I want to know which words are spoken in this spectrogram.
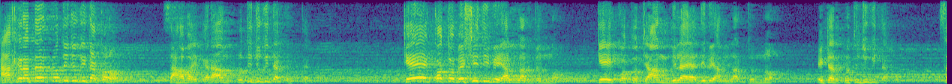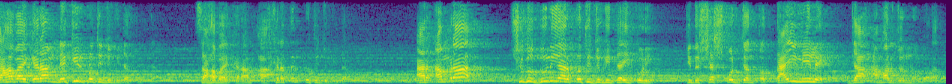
আখেরাতের প্রতিযোগিতা করো। সাহাবাই কেরাম প্রতিযোগিতা করতেন। কে কত বেশি দিবে আল্লাহর জন্য? কে কত জান বিলায়া দিবে আল্লাহর জন্য? এটার প্রতিযোগিতা করো। সাহাবাই কেরাম নেকির প্রতিযোগিতা করতেন। সাহাবাই কেরাম আখেরাতের প্রতিযোগিতা করতেন। আর আমরা শুধু দুনিয়ার প্রতিযোগিতাই করি, কিন্তু শেষ পর্যন্ত তাই মিলে যা আমার জন্য বরাদ্দ।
